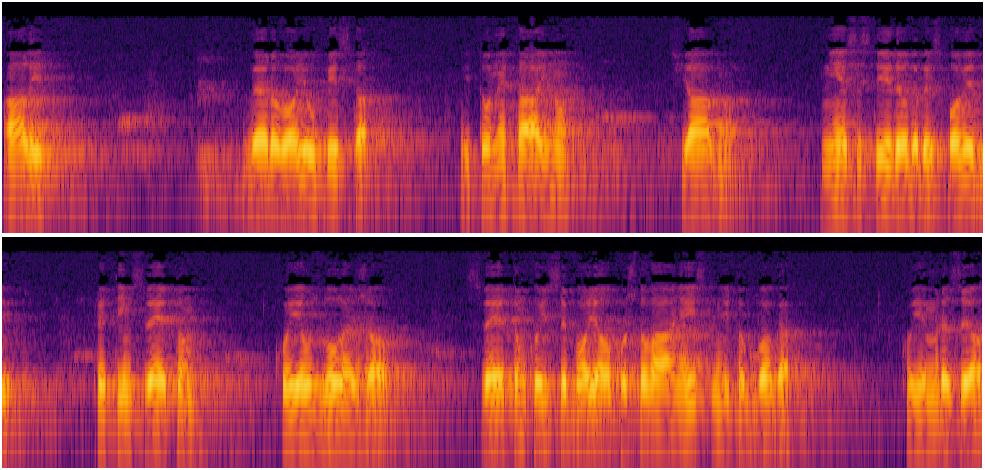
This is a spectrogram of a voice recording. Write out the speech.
ali verovao je u Hrista i to ne tajno, javno. Nije se stideo da ga ispovedi pred tim svetom koji je u zlu ležao, svetom koji se bojao poštovanja istinitog Boga, koji je mrzeo,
